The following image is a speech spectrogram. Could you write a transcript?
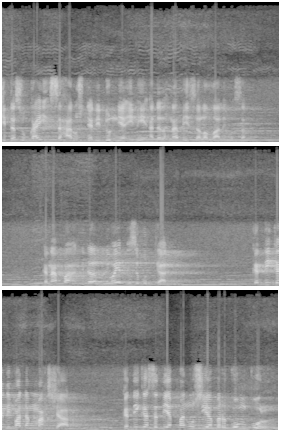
kita sukai seharusnya di dunia ini adalah Nabi Shallallahu Alaihi Wasallam. Kenapa? Di dalam riwayat disebutkan ketika di padang mahsyar, ketika setiap manusia berkumpul,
